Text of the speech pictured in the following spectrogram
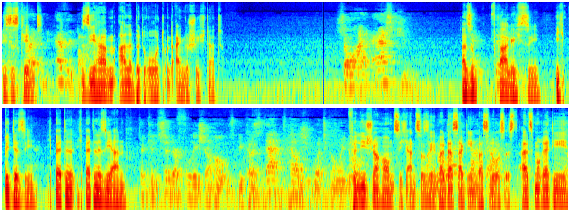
dieses Kind. Sie haben alle bedroht und eingeschüchtert. Also frage ich Sie, ich bitte Sie, ich, bette, ich bettle Sie an, Felicia Holmes sich anzusehen, weil das sagt Ihnen, was los ist. Als Moretti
